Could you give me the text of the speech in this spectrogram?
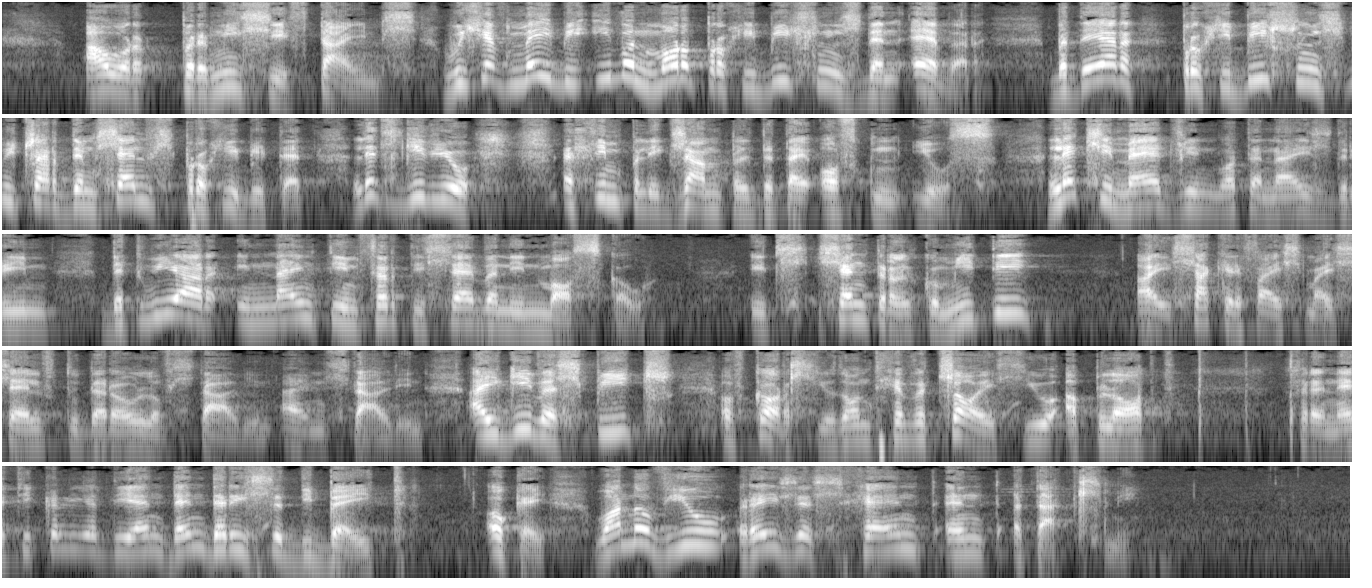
our permissive times. We have maybe even more prohibitions than ever, but they are prohibitions which are themselves prohibited. Let's give you a simple example that I often use. Let's imagine, what a nice dream, that we are in 1937 in Moscow. It's Central Committee, I sacrifice myself to the role of Stalin. I'm Stalin. I give a speech. Of course, you don't have a choice. You applaud frenetically at the end. Then there is a debate. Okay, one of you raises hand and attacks me.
